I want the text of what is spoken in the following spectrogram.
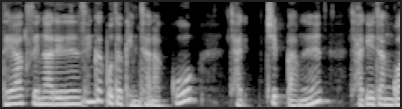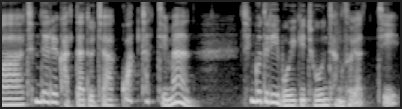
대학 생활은 생각보다 괜찮았고, 자취방은 자개장과 침대를 갖다 두자 꽉 찼지만, 친구들이 모이기 좋은 장소였지.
